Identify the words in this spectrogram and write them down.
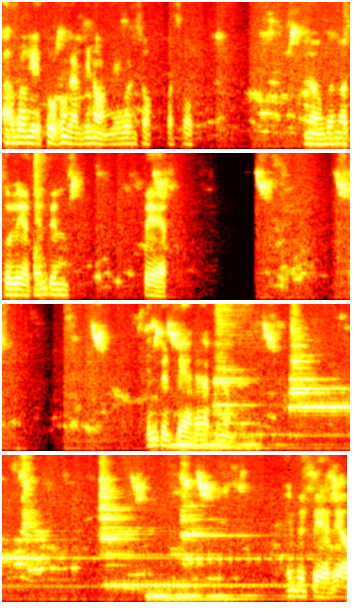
เอาเบิ่งเลขถูกของกันพี่น้องในเบิ่งศพก็ศพ พี่น้องเพิ่งเอาตัวเลขเห็นเป็นแปดเห็นเป็นแปดนะครับพี่น้องเห็นเป็นแปดแล้ว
